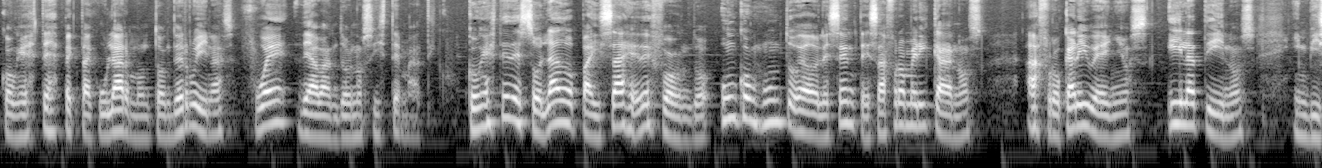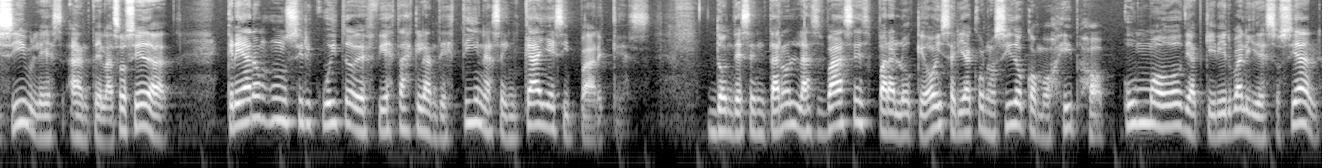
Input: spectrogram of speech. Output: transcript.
con este espectacular montón de ruinas fue de abandono sistemático. Con este desolado paisaje de fondo, un conjunto de adolescentes afroamericanos, afrocaribeños y latinos, invisibles ante la sociedad, crearon un circuito de fiestas clandestinas en calles y parques, donde sentaron las bases para lo que hoy sería conocido como hip hop, un modo de adquirir validez social,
